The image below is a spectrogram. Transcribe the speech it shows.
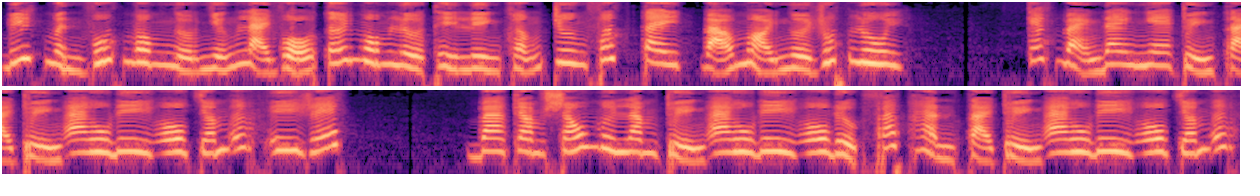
biết mình vuốt mông ngựa những lại vỗ tới mông lừa thì liền khẩn trương phất tay, bảo mọi người rút lui. Các bạn đang nghe truyện tại truyện audio.fiz 365 truyện audio được phát hành tại truyện audio.fiz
